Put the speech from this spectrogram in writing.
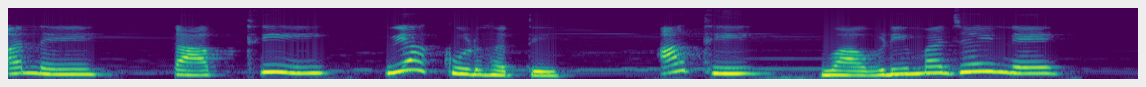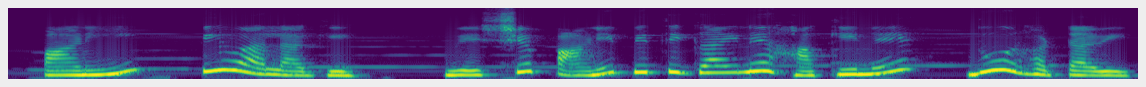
અને તાપથી વ્યાકુળ હતી. આથી વાવડીમાં જઈને પાણી પીવા લાગી. વેશ્ય પાણી પીતી ગાયને હાંકીને દૂર હટાવી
